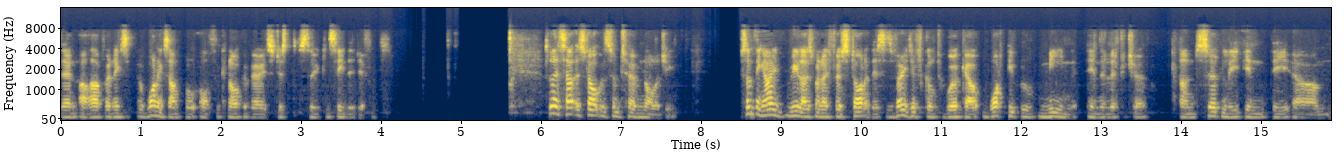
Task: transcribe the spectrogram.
then I'll have an ex one example of the canonical covariance just so you can see the difference. So let's start with some terminology. Something I realized when I first started this is very difficult to work out what people mean in the literature and certainly in the um,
